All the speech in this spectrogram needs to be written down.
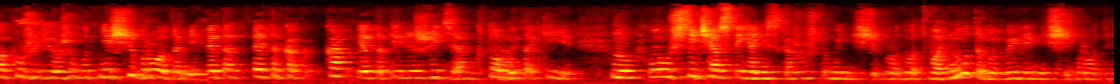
похуже ее живут нищебродами. Это, это как, как это пережить, а кто мы такие? Ну, ну уж сейчас-то я не скажу, что мы нищеброды. Вот войну-то мы были нищеброды.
